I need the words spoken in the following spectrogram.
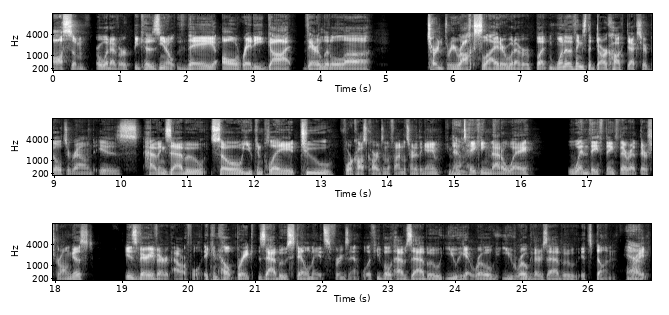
awesome or whatever because, you know, they already got their little uh turn three rock slide or whatever. But one of the things the Darkhawk decks are built around is having Zabu so you can play two four cost cards on the final turn of the game Yeah. and taking that away when they think they're at their strongest is very, very powerful. It can help break Zabu stalemates, for example. If you both have Zabu, you get Rogue, you Rogue their Zabu, it's done. Yeah. Right?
